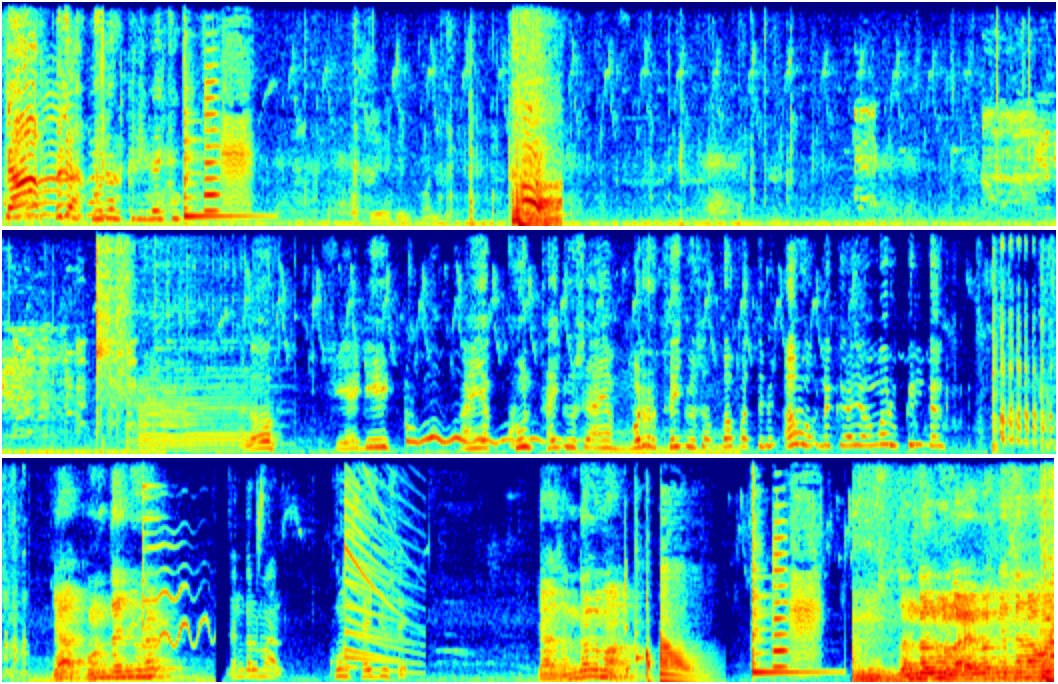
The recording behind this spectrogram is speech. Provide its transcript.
ક્યાં? મર્ડર કરી પડી હેલો સીઆઈડી અહીંયા ખૂન થઈ ગયું છે અહીંયા મર્ડર થઈ ગયું છે. બાપા તમે આવો નકર અહીંયા અમારું કરી નાખ ક્યાં ખૂન થઈ ગયું છે જંગલમાં ખૂન થઈ ગયું છે. ક્યાં જંગલમાં? જંગલનું લાઈવ લોકેશન આવો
